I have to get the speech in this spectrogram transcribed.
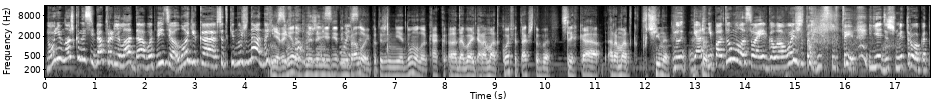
Ну, немножко на себя пролила, да. Вот видите, логика все-таки нужна, но не нет, всегда нет, это не, это не про логику. Ты же не думала, как э, добавить аромат кофе так, чтобы слегка аромат капучино. Ну, я же не подумала своей головой, что если ты едешь в метро, которое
